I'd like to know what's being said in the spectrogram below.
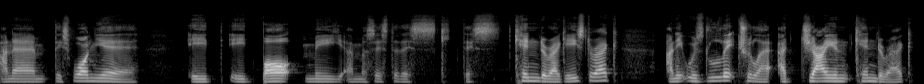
And um, this one year, he he bought me and my sister this this Kinder egg Easter egg, and it was literally a giant Kinder egg.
